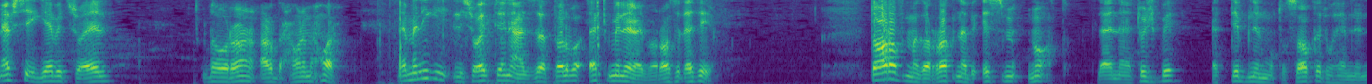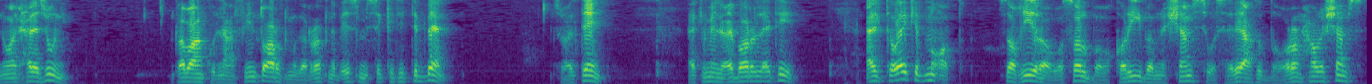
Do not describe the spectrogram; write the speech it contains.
نفس إجابة سؤال دوران الأرض حول محورها. لما نيجي لسؤال تاني أعزائي الطلبة أكمل العبارات الآتية تعرف مجراتنا باسم نقط لأنها تشبه التبن المتساقط وهي من النوع الحلزوني. طبعا كلنا عارفين تعرف مجراتنا باسم سكة التبان. سؤال تاني أكمل العبارة الآتية الكواكب نقط صغيرة وصلبة وقريبة من الشمس وسريعة الدوران حول الشمس.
